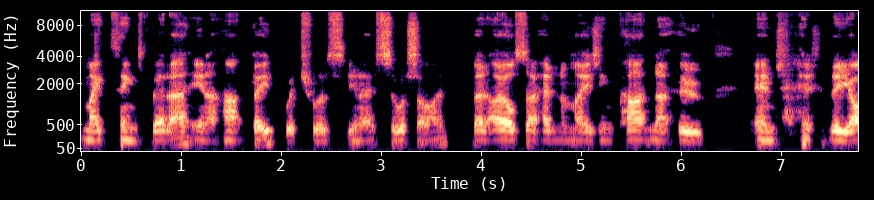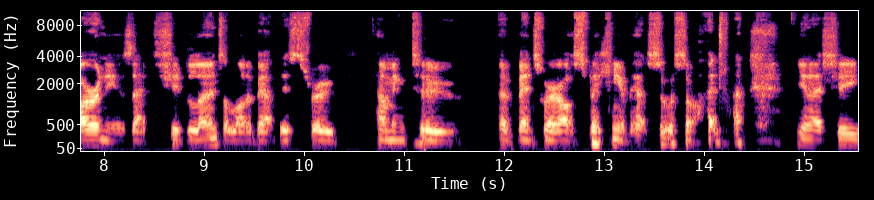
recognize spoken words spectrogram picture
make things better in a heartbeat, which was, you know, suicide. But I also had an amazing partner who, and the irony is that she'd learned a lot about this through coming to events where I was speaking about suicide. you know, she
